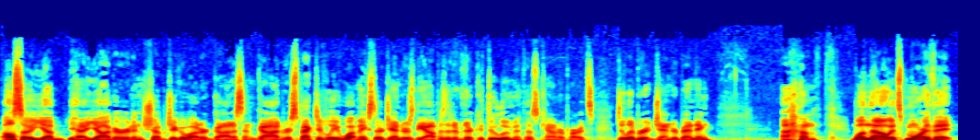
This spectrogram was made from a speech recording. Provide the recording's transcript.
also, Yub, yeah, Yog-Urt and Shub-Jigguwatt are goddess and god, respectively. What makes their genders the opposite of their Cthulhu mythos counterparts? Deliberate gender bending? Um, well, no, it's more that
